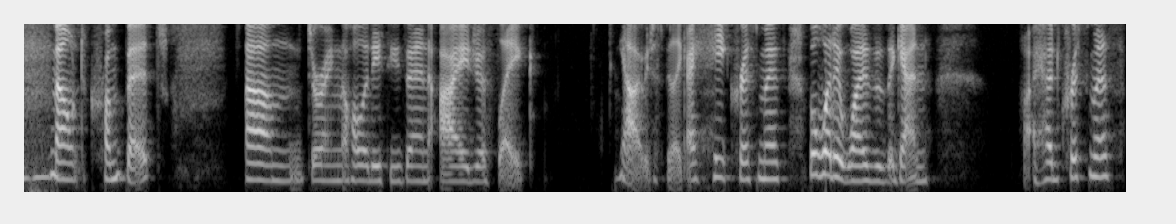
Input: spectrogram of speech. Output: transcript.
Mount Crumpit um, during the holiday season. I just like, yeah, I would just be like, I hate Christmas. But what it was is, again, I had Christmas,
